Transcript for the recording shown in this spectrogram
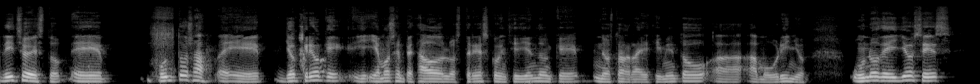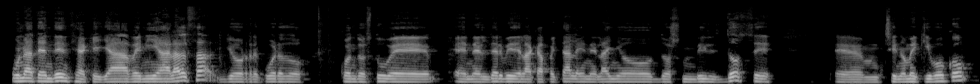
Dicho esto, eh, puntos. Eh, yo creo que y hemos empezado los tres coincidiendo en que nuestro agradecimiento a, Mourinho. Uno de ellos es una tendencia que ya venía al alza. Yo recuerdo cuando estuve en el derby de la capital en el año 2012, em, si no me equivoco,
